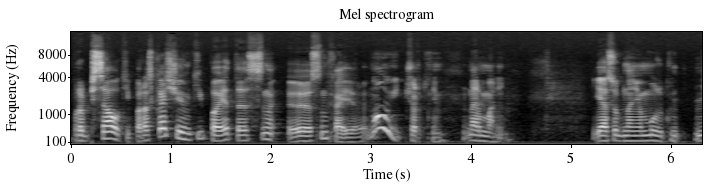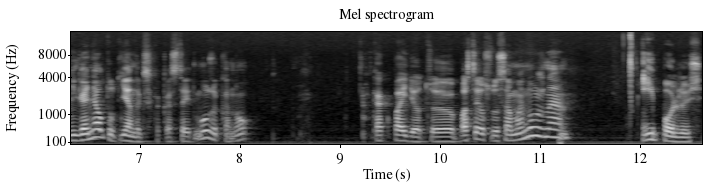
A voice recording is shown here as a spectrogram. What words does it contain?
прописал, типа, раскачиваем, типа, это Sennheiser. Ну и черт с ним, нормально. Я особо на нем музыку не гонял, тут Яндекс какая стоит музыка, ну, как пойдет. Э, поставил сюда самое нужное и пользуюсь.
